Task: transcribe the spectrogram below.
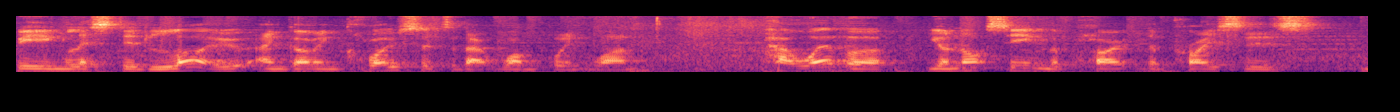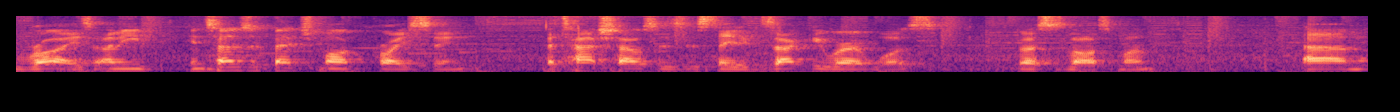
being listed low and going closer to that 1.1. However, you're not seeing the pri- the prices rise. I mean, in terms of benchmark pricing, attached houses has stayed exactly where it was versus last month. Um,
